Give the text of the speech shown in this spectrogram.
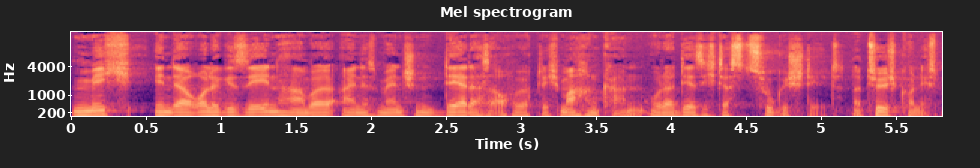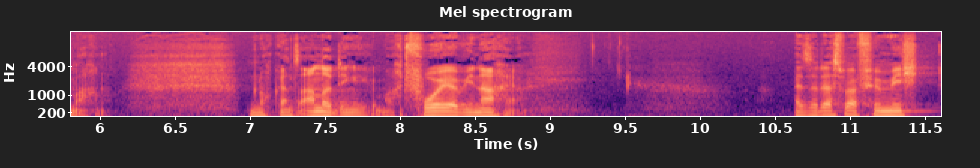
mich in der Rolle gesehen habe eines Menschen, der das auch wirklich machen kann oder der sich das zugesteht. Natürlich konnte ich es machen. noch ganz andere Dinge gemacht, vorher wie nachher. Also das war für mich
